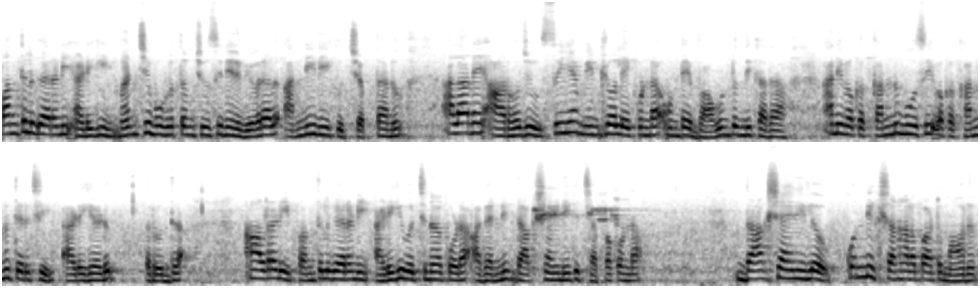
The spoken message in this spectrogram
పంతులు గారిని అడిగి మంచి ముహూర్తం చూసి నేను వివరాలు అన్నీ నీకు చెప్తాను. అలానే ఆ రోజు సీఎం ఇంట్లో లేకుండా ఉంటే బాగుంటుంది కదా? అని ఒక కన్ను మూసి ఒక కన్ను తెరిచి అడిగాడు రుద్ర. ఆల్రెడీ పంతులు గారిని అడిగి వచ్చినా కూడా అవన్నీ దాక్షాయినికి చెప్పకుండా దాక్షాయణిలో కొన్ని క్షణాల పాటు మౌనం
